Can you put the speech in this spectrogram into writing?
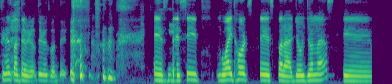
sí me espanté, amigo, sí me espanté. Este, sí, White Horse es para Joe Jonas. eh,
